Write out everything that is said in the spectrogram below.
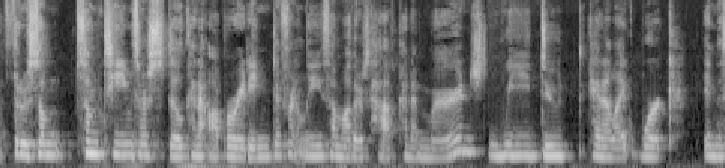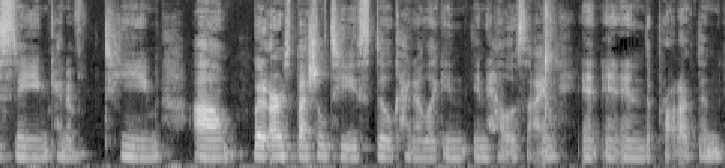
through some some teams are still kind of operating differently. Some others have kind of merged. We do kind of like work in the same kind of team um, but our specialty is still kind of like in in HelloSign and in the product and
